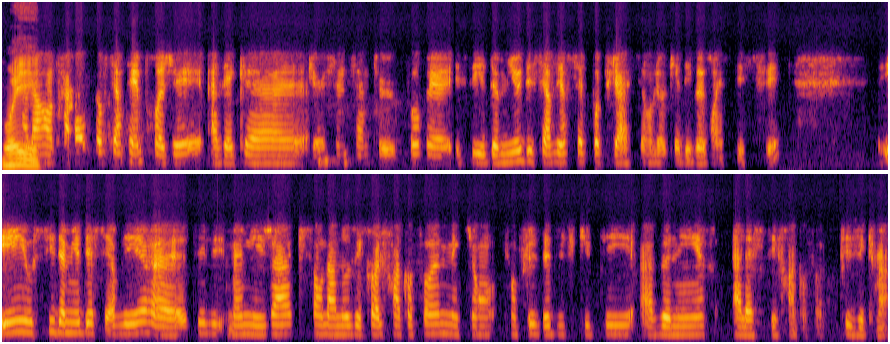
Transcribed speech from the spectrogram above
Oui. Alors, on travaille sur certains projets avec euh, Garrison Center pour euh, essayer de mieux desservir cette population-là qui a des besoins spécifiques. Et aussi de mieux desservir euh, même les gens qui sont dans nos écoles francophones, mais qui ont, qui ont plus de difficultés à venir à la cité francophone physiquement.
